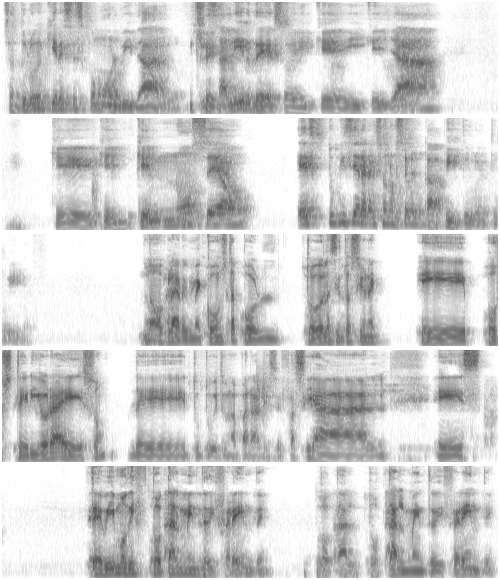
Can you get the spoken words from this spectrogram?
O sea, tú lo que quieres es como olvidarlo y salir de eso y que, y que ya, que, que, que no sea, es, tú quisieras que eso no sea un capítulo en tu vida. No, claro, y me consta por todas las situaciones eh, posterior a eso, de tú tuviste una parálisis facial, es, te vimos dif- totalmente diferente, total, totalmente diferente.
